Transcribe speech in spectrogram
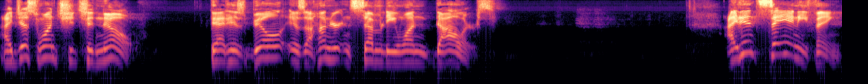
I just want you to know that his bill is $171. I didn't say anything.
